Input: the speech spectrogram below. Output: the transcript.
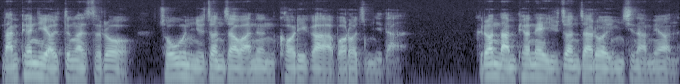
남편이 열등할수록 좋은 유전자와는 거리가 멀어집니다. 그런 남편의 유전자로 임신하면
